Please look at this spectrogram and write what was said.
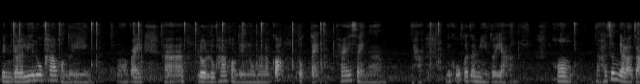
เป็นแกลเลอรี่รูปภาพของตัวเอง ไปหาโหลดรูปภาพของตัวเองลงมาแล้วก็ตกแต่งให้ใส่งามนะคะนี่ครูก็จะมีตัวอย่างห้องนะคะ ซึ่งเดี๋ยวเราจะ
